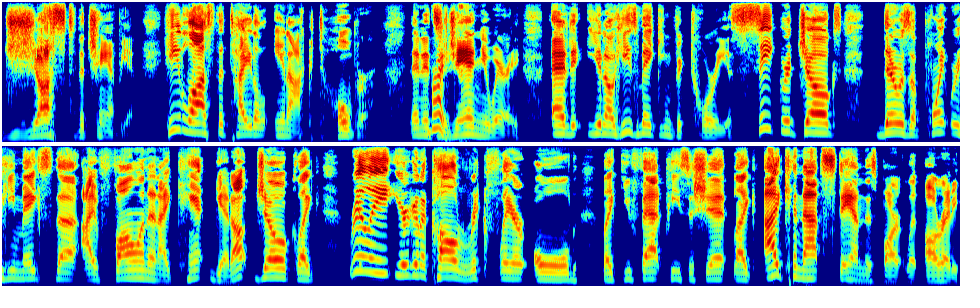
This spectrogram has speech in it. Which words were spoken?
just the champion. He lost the title in October and it's right. January. And you know, he's making Victoria's Secret jokes. There was a point where he makes the I've fallen and I can't get up joke. Like, really, you're gonna call Ric Flair old, like you fat piece of shit. Like, I cannot stand this Bartlett already.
